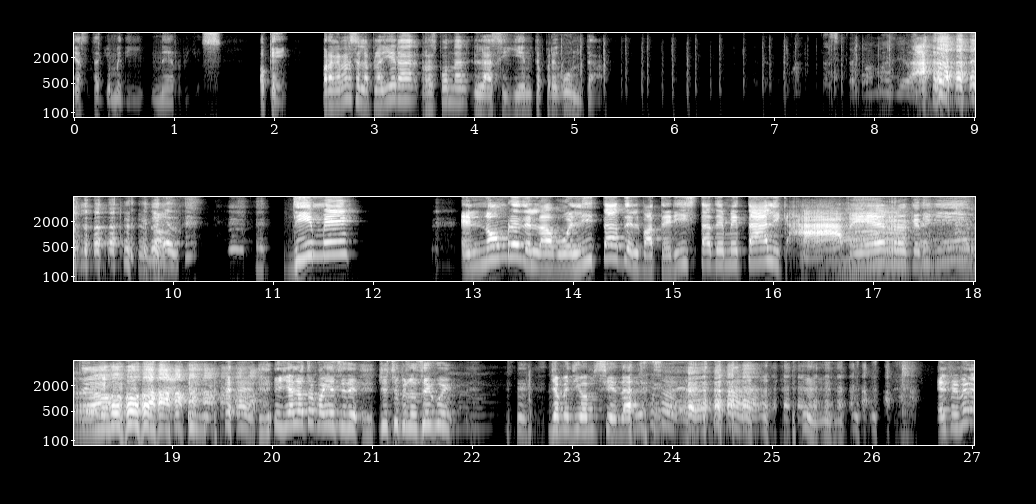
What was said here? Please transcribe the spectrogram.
ya hasta yo me di nervios. Ok, para ganarse la playera, respondan la siguiente pregunta. ¿Cuántas caguamas lleva? No. Dime el nombre de la abuelita del baterista de Metallica. Ah, perro, ¿qué dijiste? y ya el otro güey así de, yo me lo sé, güey. Ya me dio ansiedad. el primero,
